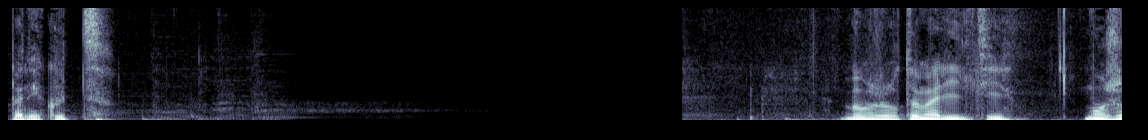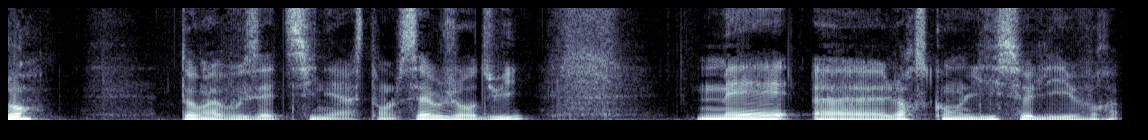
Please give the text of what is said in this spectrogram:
Bonne écoute. Bonjour Thomas Lilti. Bonjour. Thomas, vous êtes cinéaste, on le sait aujourd'hui, mais euh, lorsqu'on lit ce livre,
